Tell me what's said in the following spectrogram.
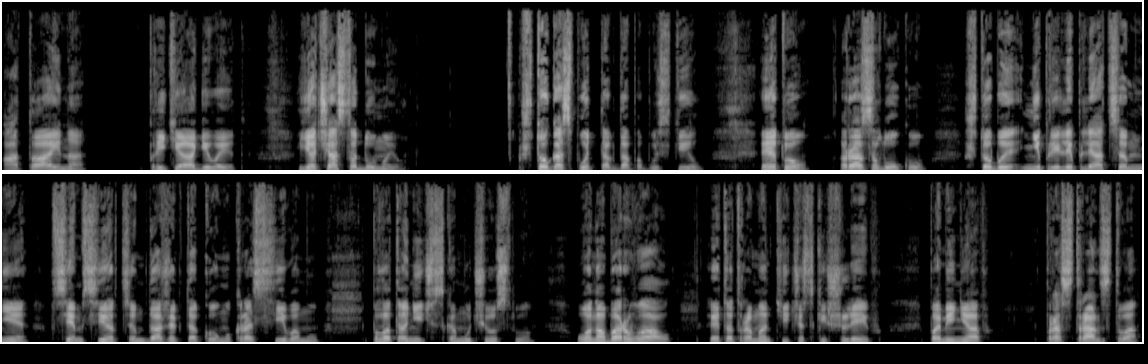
А тайна притягивает. Я часто думаю, что Господь тогда попустил, эту разлуку чтобы не прилепляться мне всем сердцем даже к такому красивому платоническому чувству. Он оборвал этот романтический шлейф, поменяв пространство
